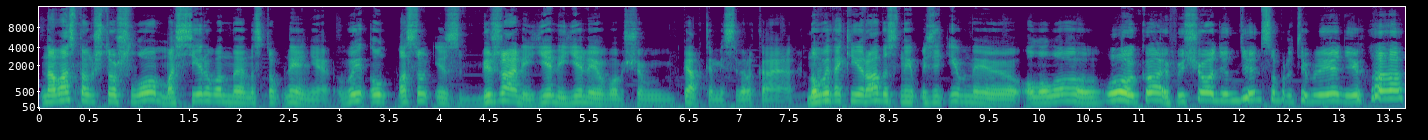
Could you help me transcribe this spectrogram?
На вас только что шло массированное наступление. Вы, ну, по сути, сбежали еле-еле, в общем, пятками сверкая. Но вы такие радостные, позитивные, о-ла-ла, о, кайф, еще один день сопротивления. Ха!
